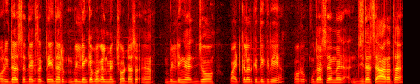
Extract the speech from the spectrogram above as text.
और इधर से देख सकते हैं, इधर बिल्डिंग के बगल में एक छोटा सा बिल्डिंग है जो वाइट कलर की दिख रही है। और उधर से मैं जिधर से आ रहा था,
